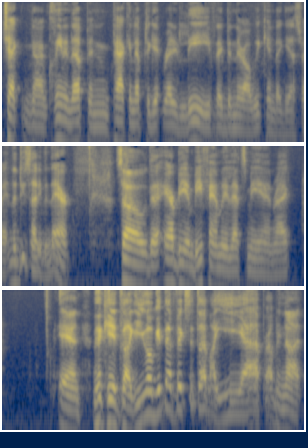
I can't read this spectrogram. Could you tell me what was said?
checking, uh, cleaning up and packing up to get ready to leave. They've been there all weekend, I guess, right? The dude's not even there. So the Airbnb family lets me in, right? And the kid's like, You gonna get that fixed in time? I'm like, yeah, probably not.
